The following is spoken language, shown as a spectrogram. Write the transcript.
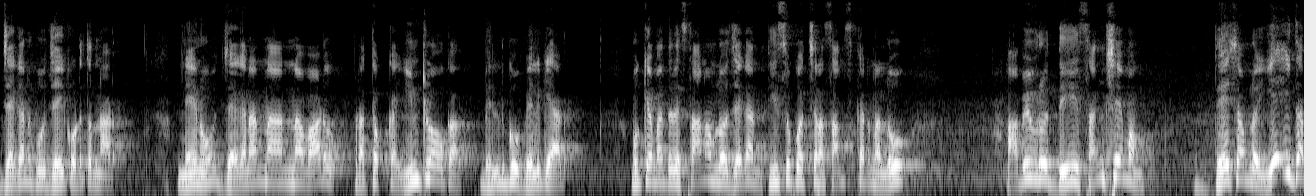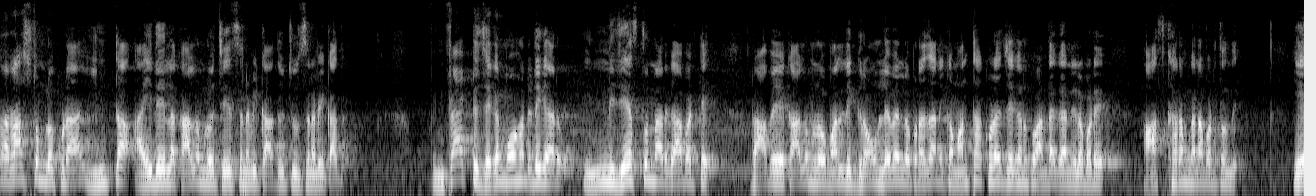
జగన్కు జై కొడుతున్నాడు. నేను జగనన్న అన్నవాడు ప్రతి ఒక్క ఇంట్లో ఒక వెలుగు వెలిగాడు. ముఖ్యమంత్రి స్థానంలో జగన్ తీసుకొచ్చిన సంస్కరణలు అభివృద్ధి సంక్షేమం దేశంలో ఏ ఇతర రాష్ట్రంలో కూడా ఇంత ఐదేళ్ళ కాలంలో చేసినవి కాదు చూసినవి కాదు. ఇన్ఫ్యాక్ట్ జగన్మోహన్ రెడ్డి గారు ఇన్ని చేస్తున్నారు కాబట్టే రాబోయే కాలంలో మళ్ళీ గ్రౌండ్ లెవెల్లో ప్రజానికం అంతా కూడా జగన్కు అండగా నిలబడే ఆస్కారం కనబడుతుంది. ఏ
